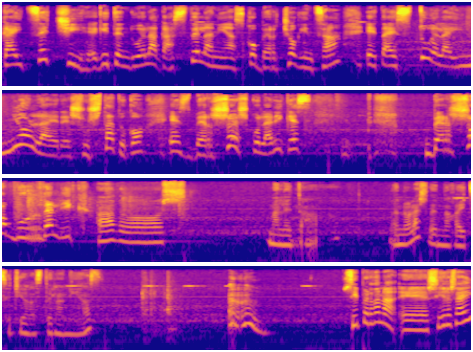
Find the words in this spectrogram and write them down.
gaitzetsi egiten duela gaztelaniazko bertsogintza eta ez duela inola ere sustatuko ez berso eskuelarik ez berso burdelik. Ados. Maleta, ba, nola esaten da gaitzetsi gaztelaniaz? sí, perdona, eh, ¿sigues ahí?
